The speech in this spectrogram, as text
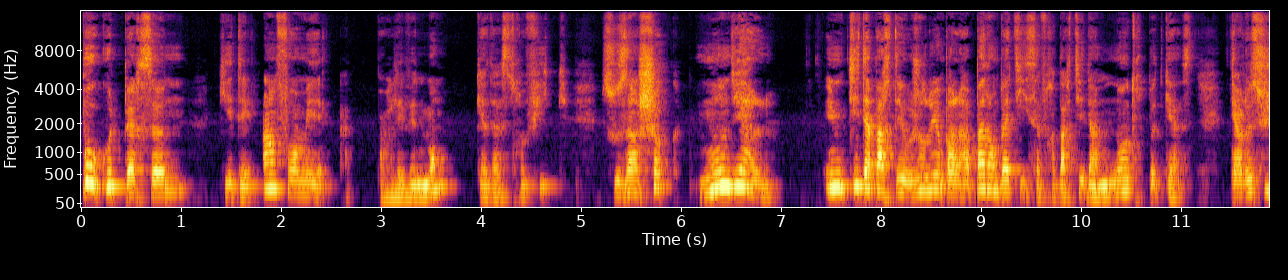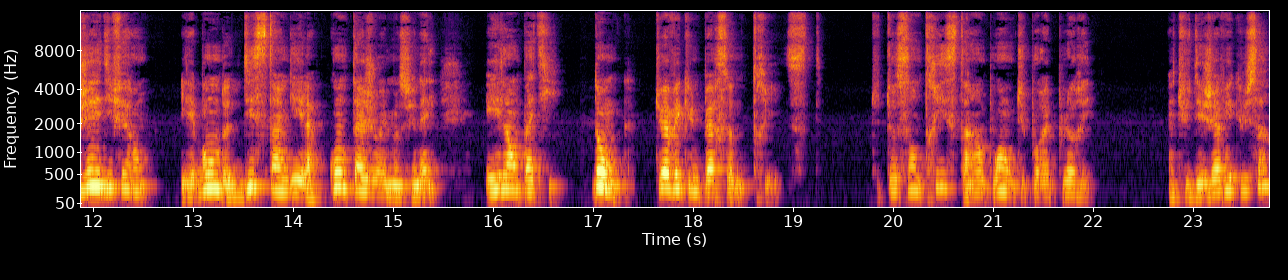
beaucoup de personnes qui étaient informées par l'événement catastrophique sous un choc mondial. Une petite aparté, aujourd'hui on ne parlera pas d'empathie, ça fera partie d'un autre podcast, car le sujet est différent. Il est bon de distinguer la contagion émotionnelle et l'empathie. Donc, tu es avec une personne triste. Tu te sens triste à un point où tu pourrais pleurer. As-tu déjà vécu ça?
